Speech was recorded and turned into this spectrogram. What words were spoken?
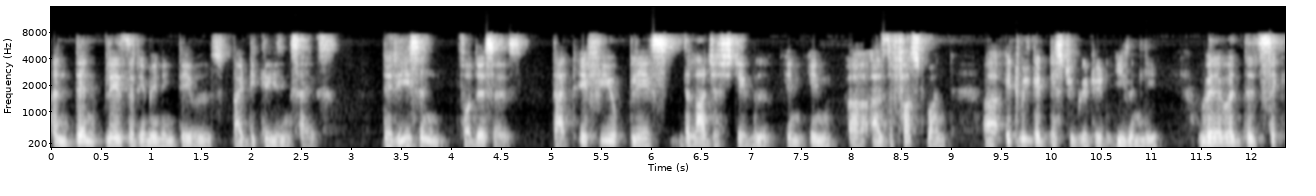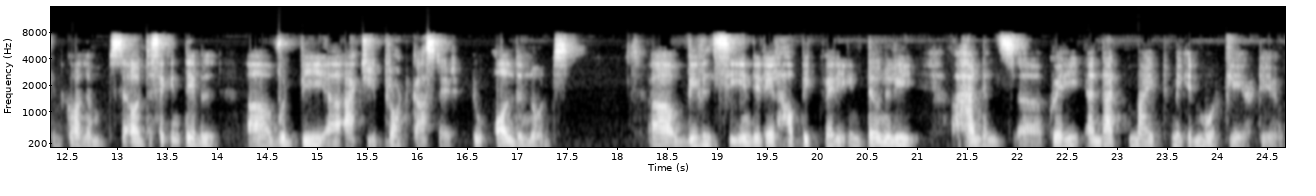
and then place the remaining tables by decreasing size. The reason for this is that if you place the largest table in, in uh, as the first one, it will get distributed evenly, wherever the second column or the second table would be actually broadcasted to all the nodes. Uh, we will see in detail how BigQuery internally handles uh, query, and that might make it more clear to you.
